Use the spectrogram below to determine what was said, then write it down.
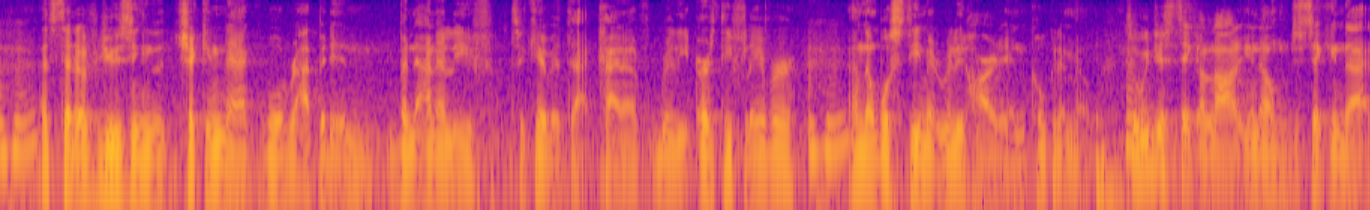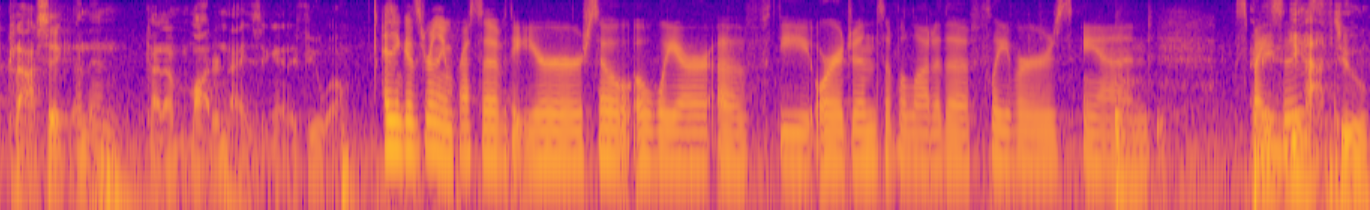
Mm-hmm. Instead of using the chicken neck, we'll wrap it in banana leaf to give it that kind of really earthy flavor, mm-hmm. and then we'll steam it really hard in coconut milk. So we hmm. just take a lot, you know, just taking that classic and then kind of modernizing it, if you will. I think it's really impressive that you're so aware of the origins of a lot of the flavors and spices. I mean, you have to,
